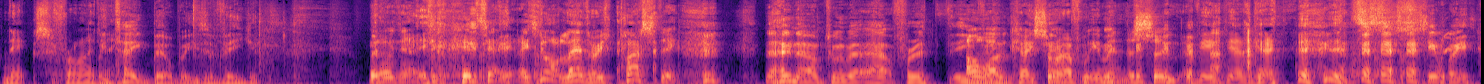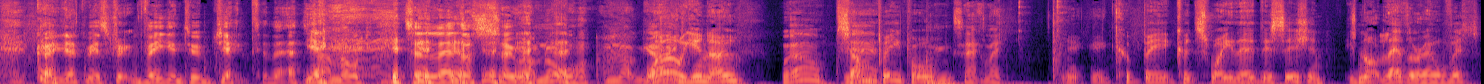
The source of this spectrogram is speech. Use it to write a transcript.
next Friday. We take Bill, but he's a vegan. But uh, it's, it's not leather; it's plastic. No, no, I'm talking about out for a. Oh, okay. Sorry, I thought you meant the suit. Have you- okay. Well, you have to be a strict vegan to object to that. Yeah. I'm not. It's a leather suit. I'm not. I'm not going. well, you know, well, some yeah, people- exactly. It, it could be. It could sway their decision. He's not leather Elvis,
